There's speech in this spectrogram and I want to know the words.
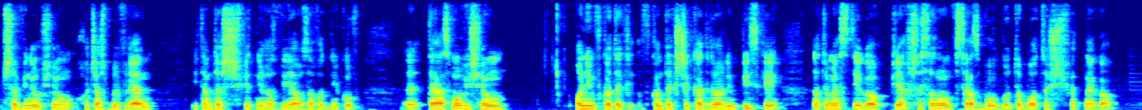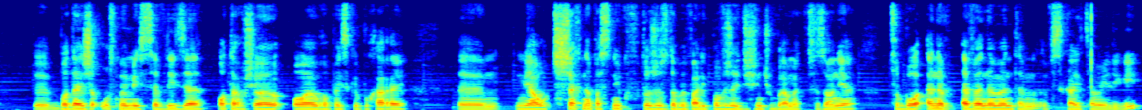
przewinął się chociażby w Ren i tam też świetnie rozwijał zawodników. Teraz mówi się o nim w, kontek w kontekście kadry olimpijskiej, natomiast jego pierwszy sezon w Strasburgu to było coś świetnego. Bodajże ósme miejsce w lidze, otarł się o europejskie puchary, miał trzech napastników, którzy zdobywali powyżej 10 bramek w sezonie, co było ewenementem w skali całej ligi.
